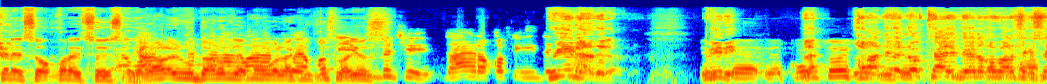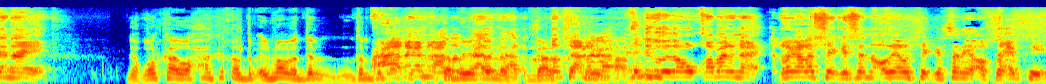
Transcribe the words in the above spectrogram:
Kale soo soo walaal inuu daarad laakiin daahira qof fiiri adiga fiiri noo qof ala sheegsanaye qolkaa waxaa ka qaldam ilmaba dad dad Waxaa anaga xitaa ma yaqaanaan dadka gaalta anaga xilligooda u qabanina ragaa la sheekaysanaya odayaa la sheekaysanaya oo saaxiibkii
